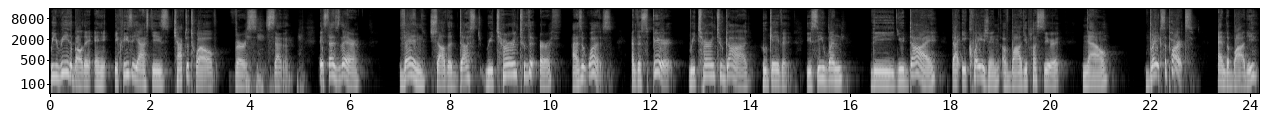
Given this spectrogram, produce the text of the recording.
We read about it in Ecclesiastes chapter 12, verse 7. It says there, Then shall the dust return to the earth as it was, and the spirit return to God who gave it. You see, when the you die, that equation of body plus spirit now breaks apart, and the body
